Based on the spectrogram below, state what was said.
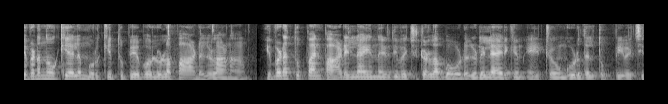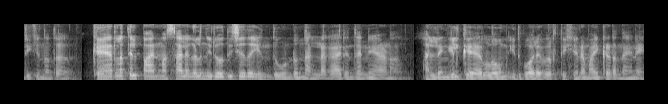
എവിടെ നോക്കിയാലും മുറുക്കിത്തുപ്പിയ പോലുള്ള പാടുകളാണ്. ഇവിടെ തുപ്പാൻ പാടില്ല എന്ന് എഴുതി വെച്ചിട്ടുള്ള ബോർഡുകളിലായിരിക്കും ഏറ്റവും കൂടുതൽ തുപ്പി വെച്ചിരിക്കുന്നത്. കേരളത്തിൽ പാൻ മസാലകൾ നിരോധിച്ചത് എന്തുകൊണ്ടും നല്ല കാര്യം തന്നെയാണ്. അല്ലെങ്കിൽ കേരളവും ഇതുപോലെ വൃത്തിഹീനമായി കിടന്നേനെ.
